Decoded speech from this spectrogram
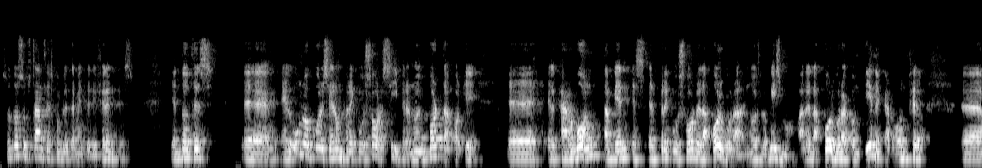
Son dos sustancias completamente diferentes. Y entonces, eh, el uno puede ser un precursor, sí, pero no importa, porque eh, el carbón también es el precursor de la pólvora, no es lo mismo, ¿vale? La pólvora contiene carbón, pero... Eh,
